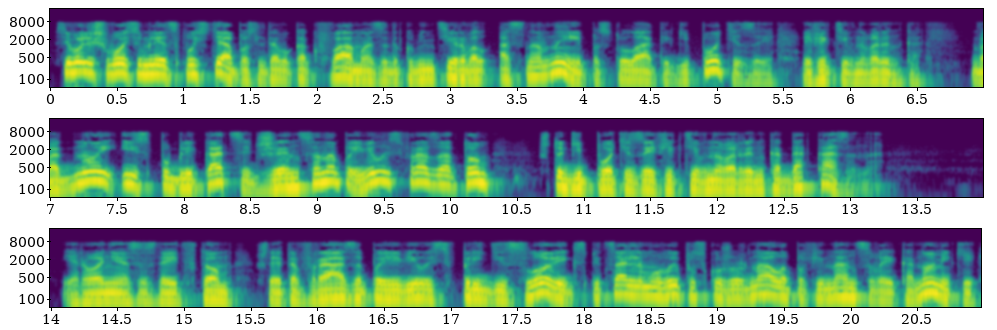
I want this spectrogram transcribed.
Всего лишь 8 лет спустя, после того, как Фама задокументировал основные постулаты гипотезы эффективного рынка, в одной из публикаций Дженсона появилась фраза о том, что гипотеза эффективного рынка доказана – Ирония состоит в том, что эта фраза появилась в предисловии к специальному выпуску журнала по финансовой экономике,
